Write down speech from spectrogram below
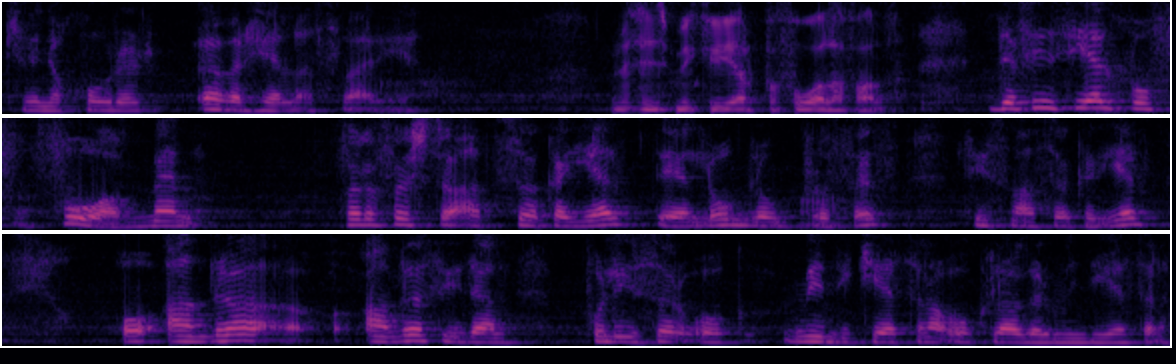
kvinnojourer över hela Sverige. Det finns mycket hjälp att få i alla fall. Det finns hjälp att få, men för det första att söka hjälp, det är en lång, lång process tills man söker hjälp. Och andra, andra sidan, poliser och myndigheterna, åklagarmyndigheterna,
